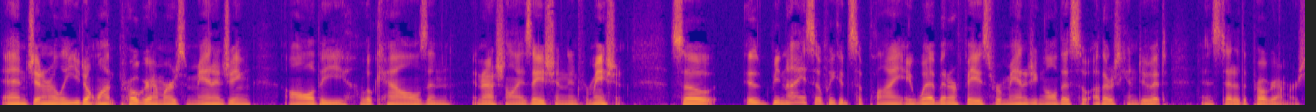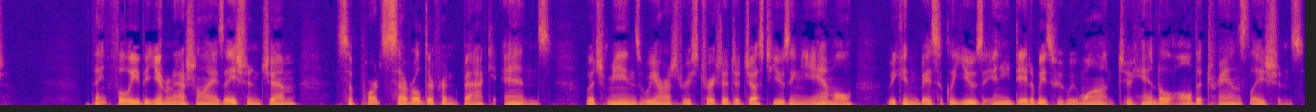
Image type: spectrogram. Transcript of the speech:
and generally, you don't want programmers managing all the locales and internationalization information. So it would be nice if we could supply a web interface for managing all this so others can do it instead of the programmers. Thankfully, the internationalization gem supports several different back ends, which means we aren't restricted to just using YAML. We can basically use any database we want to handle all the translations.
